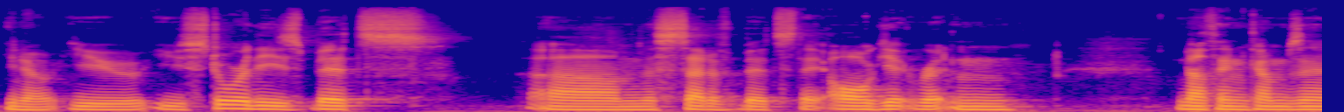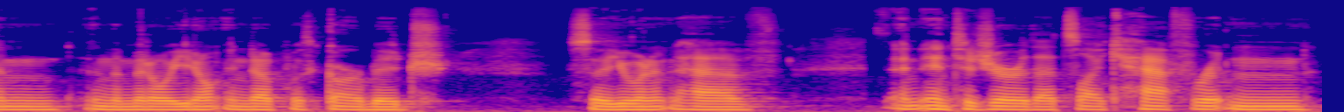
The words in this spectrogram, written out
you know, you, you store these bits, um, this set of bits, they all get written nothing comes in in the middle you don't end up with garbage so you wouldn't have an integer that's like half written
